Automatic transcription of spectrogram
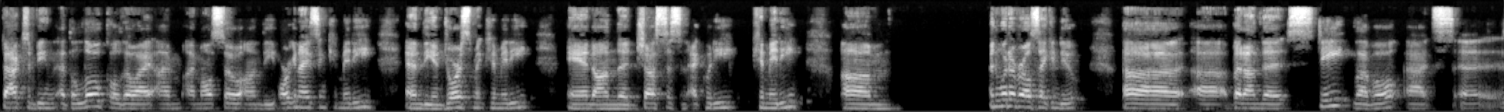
back to being at the local, though, I, am I'm, I'm also on the organizing committee and the endorsement committee, and on the justice and equity committee. Um, and whatever else I can do. Uh, uh, but on the state level, at uh,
